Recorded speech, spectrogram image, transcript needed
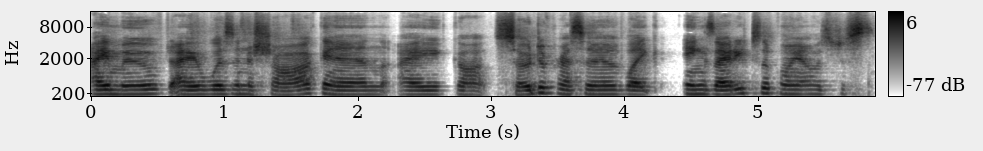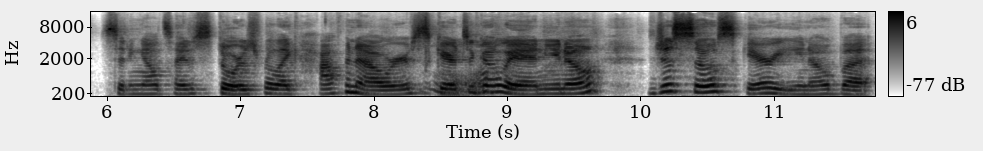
I moved, I was in a shock and I got so depressive, like anxiety to the point I was just sitting outside of stores for like half an hour, scared to go in, you know? Just so scary, you know, but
